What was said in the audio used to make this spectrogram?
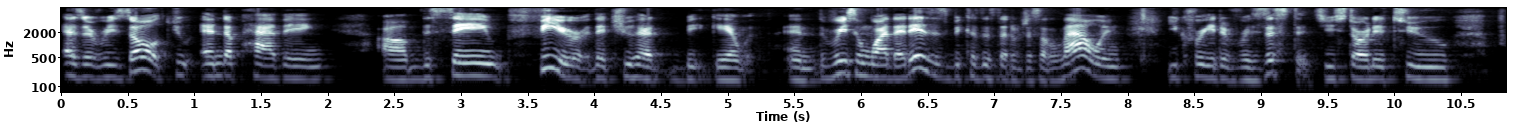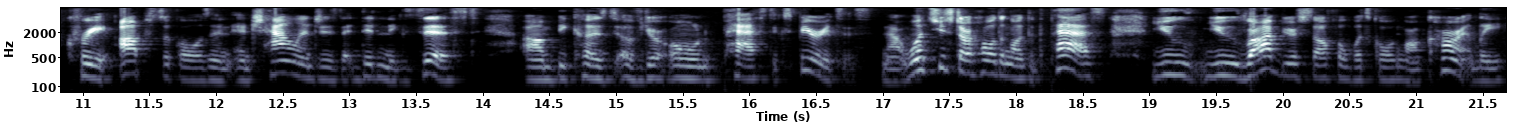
as a result, you end up having um, the same fear that you had began with. And the reason why that is, is because instead of just allowing, you created resistance. You started to create obstacles and, and challenges that didn't exist um, because of your own past experiences. Now, once you start holding on to the past, you you rob yourself of what's going on currently,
